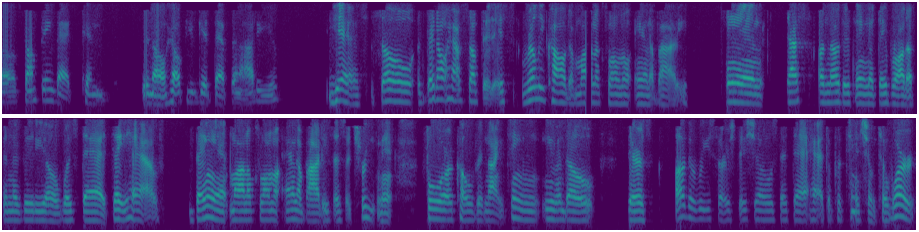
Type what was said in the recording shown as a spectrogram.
uh, something that can, you know, help you get that thing out of you? Yes. So they don't have something. It's really called a monoclonal antibody, and that's another thing that they brought up in the video was that they have banned monoclonal antibodies as a treatment for COVID-19, even though there's other research that shows that that had the potential to work.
